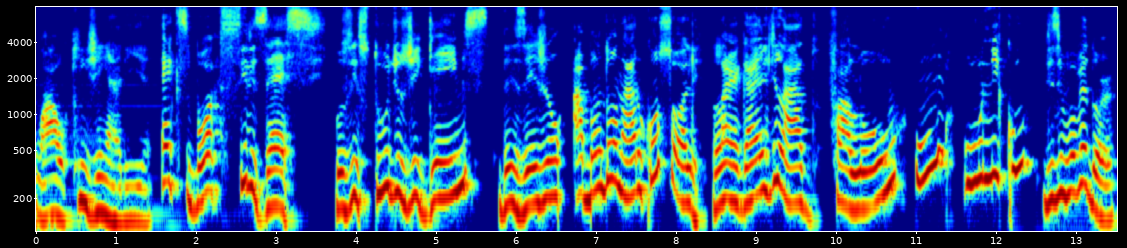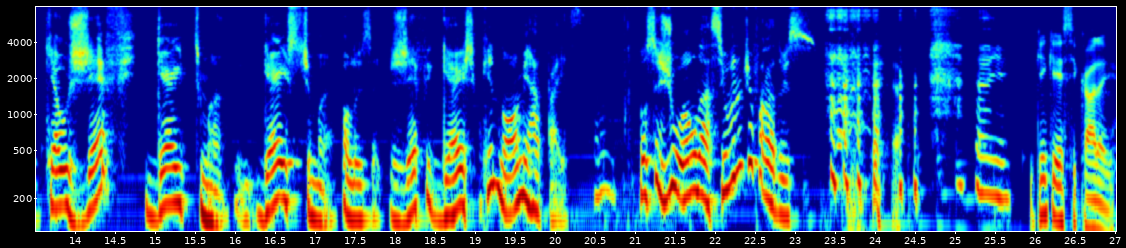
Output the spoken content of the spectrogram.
Uau, que engenharia. Xbox Series S. Os estúdios de games desejam abandonar o console, largar ele de lado. Falou um único desenvolvedor, que é o Jeff Gerstmann. Gerstmann falou isso aí. Jeff Gerstmann, que nome, rapaz. Se fosse João da Silva, eu não tinha falado isso. Aí. E quem que é esse cara aí?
